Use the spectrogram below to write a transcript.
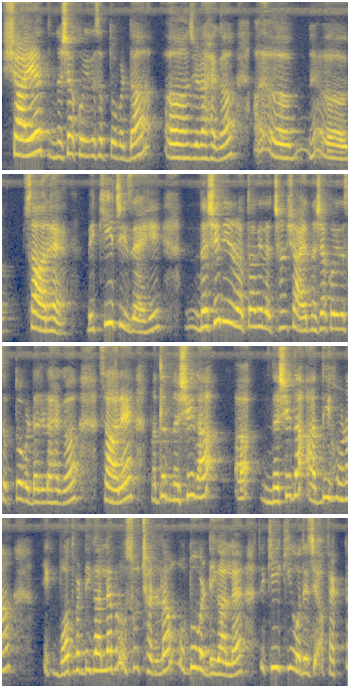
ਸ਼ਾਇਦ ਨਸ਼ਾਖੋਰੀ ਦਾ ਸਭ ਤੋਂ ਵੱਡਾ ਜਿਹੜਾ ਹੈਗਾ ਸਾਰ ਹੈ। ਵੀ ਕੀ ਚੀਜ਼ ਹੈ ਇਹ? ਨਸ਼ੇ ਦੀ ਨਿਰਲਿਪਤਤਾ ਦੇ ਲੱਛਣ ਸ਼ਾਇਦ ਨਸ਼ਾਖੋਰੀ ਦਾ ਸਭ ਤੋਂ ਵੱਡਾ ਜਿਹੜਾ ਹੈਗਾ ਸਾਰ ਹੈ। ਮਤਲਬ ਨਸ਼ੇ ਦਾ ਨਸ਼ੇ ਦਾ ਆਦੀ ਹੋਣਾ ਇੱਕ ਬਹੁਤ ਵੱਡੀ ਗੱਲ ਹੈ, ਪਰ ਉਸ ਨੂੰ ਛੱਡਣਾ ਉਦੋਂ ਵੱਡੀ ਗੱਲ ਹੈ ਤੇ ਕੀ ਕੀ ਉਹਦੇ 'ਚ ਇਫੈਕਟ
